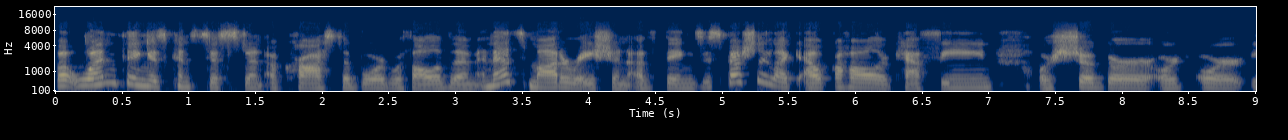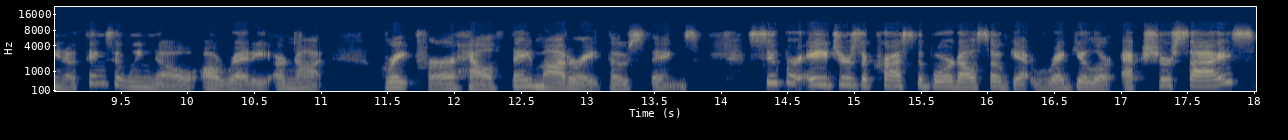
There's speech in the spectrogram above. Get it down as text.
but one thing is consistent across the board with all of them, and that's moderation of things, especially like alcohol or caffeine or sugar or or you know, things that we know already are not great for our health. They moderate those things. Super agers across the board also get regular exercise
